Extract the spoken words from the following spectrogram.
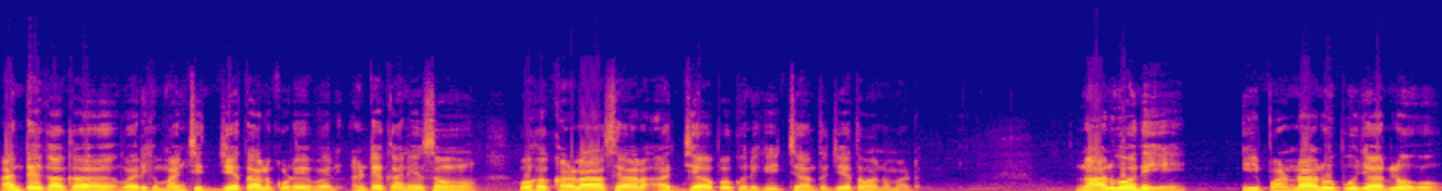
అంతేకాక వారికి మంచి జీతాలు కూడా ఇవ్వాలి. అంటే కనీసం ఒక కళాశాల అధ్యాపకునికి ఇచ్చేంత జీతం అన్నమాట. నాలుగోది ఈ పండాలు పూజారులు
